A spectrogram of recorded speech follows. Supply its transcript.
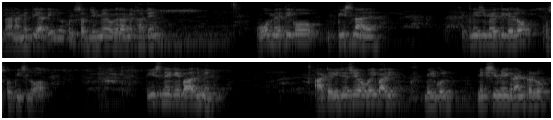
दाना मेथी आती है जो अपन सब्ज़ी में वगैरह में खाते हैं। वो मेथी को पीसना है। इतनी सी मेथी ले लो, उसको पीस लो आप। पीसने के बाद में आटे की जैसे हो गई बारीक, बिल्कुल। मिक्सी में ग्राइंड कर लो।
